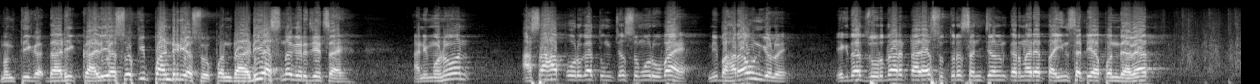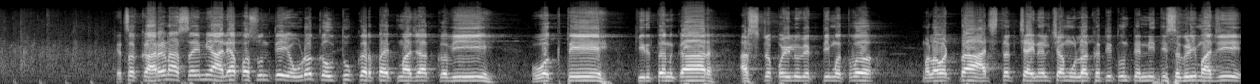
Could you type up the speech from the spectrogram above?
मग ती ग- दाढी काळी असो की पांढरी असो पण दाढी असणं गरजेचं आहे. आणि म्हणून असा हा पोरगा तुमच्यासमोर उभा आहे. मी भारावून गेलो आहे एकदा जोरदार टाळ्या सूत्रसंचलन करणाऱ्या ताईंसाठी आपण द्याव्यात. याचं कारण असं आहे मी आल्यापासून ते एवढं कौतुक करतायत माझ्या कवी वक्ते कीर्तनकार अष्टपैलू व्यक्तिमत्व. मला वाटतं आज तक चॅनलच्या मुलाखतीतून त्यांनी ती सगळी माझी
